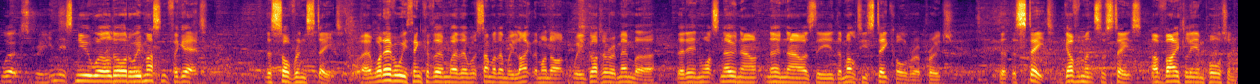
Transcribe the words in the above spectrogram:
work streams. In this new world order, we mustn't forget the sovereign state. Uh, whatever we think of them, whether some of them we like them or not, we've got to remember that in what's known now, known now as the, the multi-stakeholder approach, that the state, governments of states, are vitally important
